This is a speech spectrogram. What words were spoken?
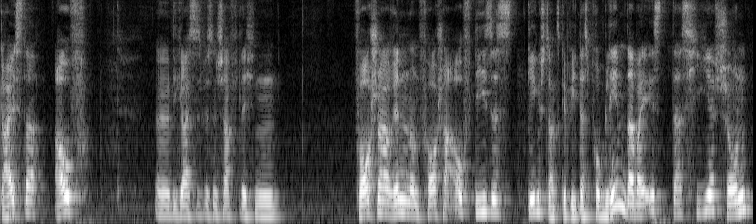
Geister auf äh, die geisteswissenschaftlichen Forscherinnen und Forscher auf dieses Gegenstandsgebiet. Das Problem dabei ist, dass hier schon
